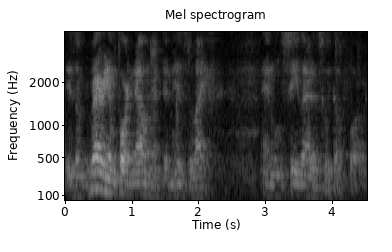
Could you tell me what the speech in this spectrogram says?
is a very important element in his life, and we'll see that as we go forward.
